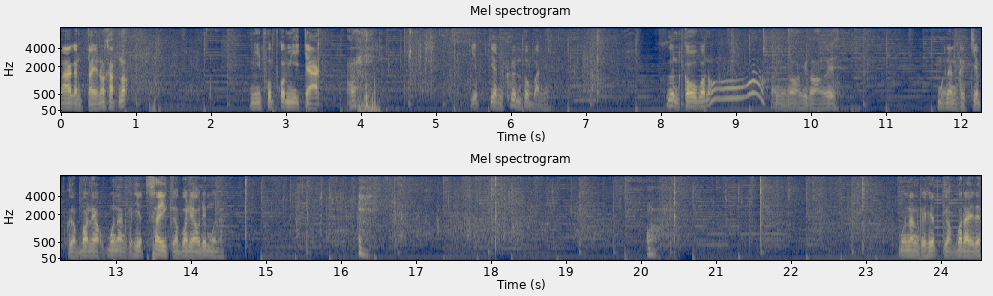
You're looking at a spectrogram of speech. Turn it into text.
ว่ากันไปเนาะครับเนาะมีพบก็มีจาก ย็บเปลี่ยนขึ้นตัวบัตรนี่ขึ้นเก่าบ่เนาะอันนี้เนาะพี่น้องเลยมื้อนั้นก็เก็บเกือบบ่แล้วมื้อนั้นก็เฮ็ดใส่เกือบบ่แล้วได้มื้อนั้นมื้อนั้นก็เฮ็ดเกือบบ่ได้เด้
